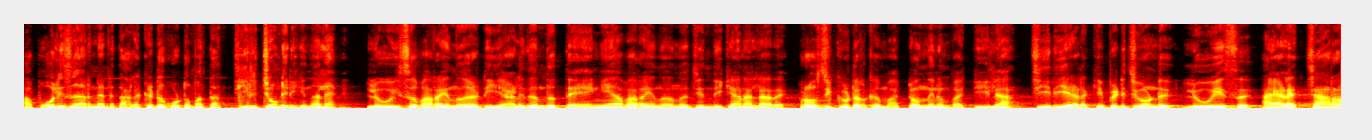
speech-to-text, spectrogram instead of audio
ആ പോലീസുകാരൻ എന്റെ തലക്കിട്ട് കൊട്ടുമ്പോൾ താ തിരിച്ചോണ്ടിരിക്കുന്നു അല്ലേ? ലൂയിസ് പറയുന്നത് കേട്ട് ഇയാളിതെന്ത് തേങ്ങയാ പറയുന്നതെന്ന് ചിന്തിക്കാനല്ലാതെ പ്രോസിക്യൂട്ടർക്ക് മറ്റൊന്നിനും പറ്റിയില്ല. ചിരി അടക്കി പിടിച്ചുകൊണ്ട് ലൂയിസ് അയാളെ എച്ചാറ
